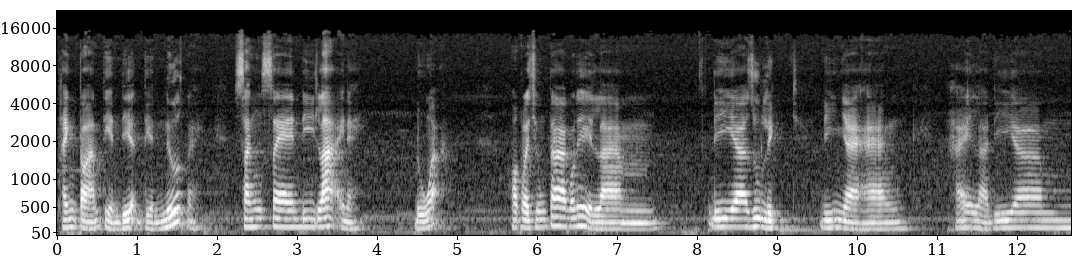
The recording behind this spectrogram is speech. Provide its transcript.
thanh toán tiền điện tiền nước này xăng xe đi lại này đúng ạ? Hoặc là chúng ta có thể làm đi uh, du lịch đi nhà hàng hay là đi um,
